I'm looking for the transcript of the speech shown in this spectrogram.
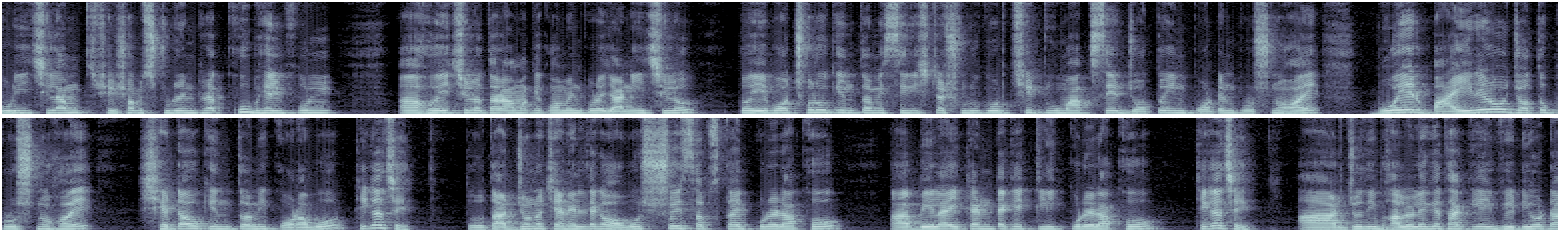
করিয়েছিলাম, সেসব স্টুডেন্টরা খুব হেল্পফুল হয়েছিল, তারা আমাকে কমেন্ট করে জানিয়েছিল। তো এবছরও কিন্তু আমি সিরিজটা শুরু করছি। টু মার্কসের যত ইম্পর্টেন্ট প্রশ্ন হয়, বইয়ের বাইরেও যত প্রশ্ন হয়, সেটাও কিন্তু আমি করাবো, ঠিক আছে? তো তার জন্য চ্যানেলটাকে অবশ্যই সাবস্ক্রাইব করে রাখো বেল আইকনটাকে ক্লিক করে রাখো, ঠিক আছে? আর যদি ভালো লেগে থাকে এই ভিডিওটা,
